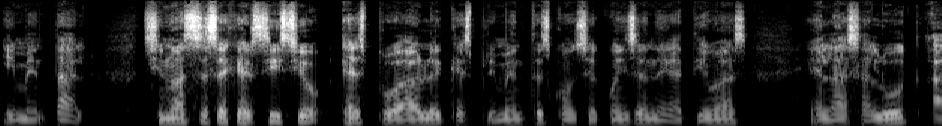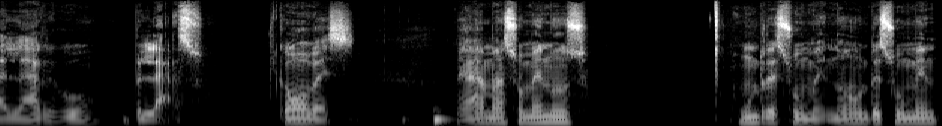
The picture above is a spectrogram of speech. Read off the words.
y mental. Si no haces ejercicio, es probable que experimentes consecuencias negativas en la salud a largo plazo. ¿Cómo ves? Más o menos un resumen, ¿no? Un resumen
